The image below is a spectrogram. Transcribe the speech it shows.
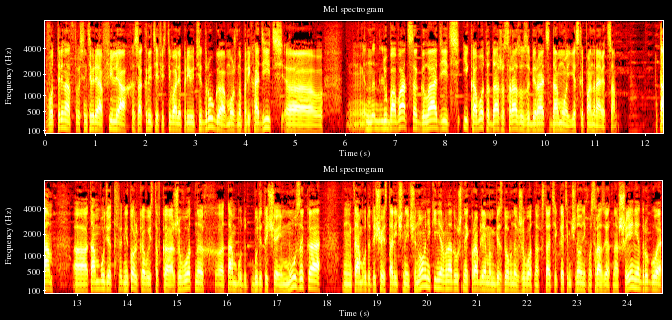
вот 13 сентября в филях закрытия фестиваля «Приюти друга» можно приходить э, любоваться, гладить и кого-то даже сразу забирать домой, если понравится. Там, э, там будет не только выставка животных, э, там будут, будет еще и музыка, там будут еще и столичные чиновники, неравнодушные к проблемам бездомных животных. Кстати, к этим чиновникам сразу и отношение другое.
